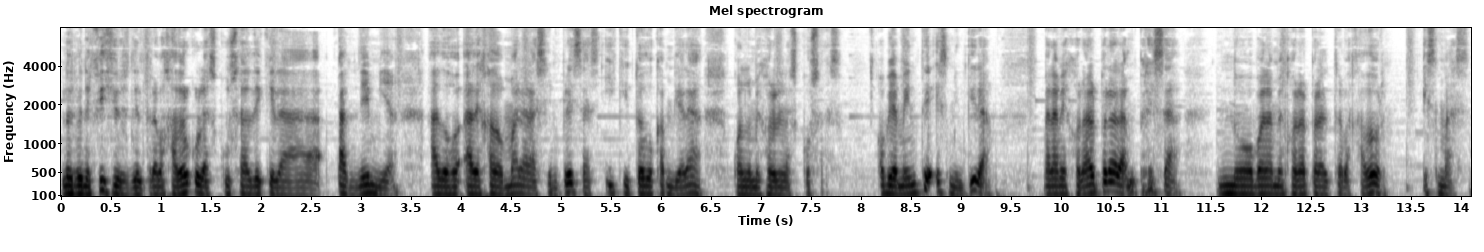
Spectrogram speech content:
los beneficios del trabajador con la excusa de que la pandemia ha, ha dejado mal a las empresas y que todo cambiará cuando mejoren las cosas. Obviamente es mentira. Van a mejorar para la empresa, no van a mejorar para el trabajador. Es más,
